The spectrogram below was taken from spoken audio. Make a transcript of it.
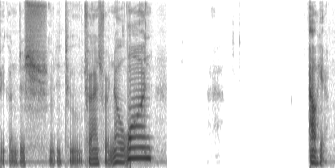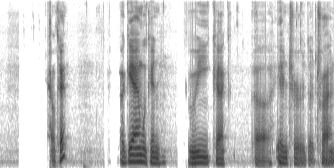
we're going to shoot it to transfer node one out here. Okay. Again, we can recalc uh, enter the tra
